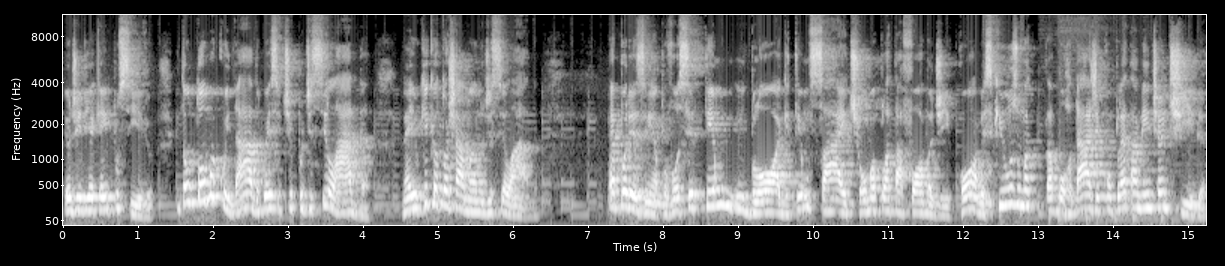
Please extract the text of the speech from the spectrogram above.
eu diria que é impossível. Então toma cuidado com esse tipo de cilada. Né? E o que, que eu estou chamando de cilada? É, por exemplo, você ter um blog, ter um site ou uma plataforma de e-commerce que usa uma abordagem completamente antiga.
